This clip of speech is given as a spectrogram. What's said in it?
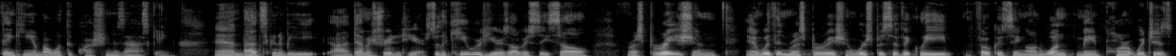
thinking about what the question is asking. And that's going to be uh, demonstrated here. So the keyword here is obviously cell respiration. And within respiration, we're specifically focusing on one main part, which is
